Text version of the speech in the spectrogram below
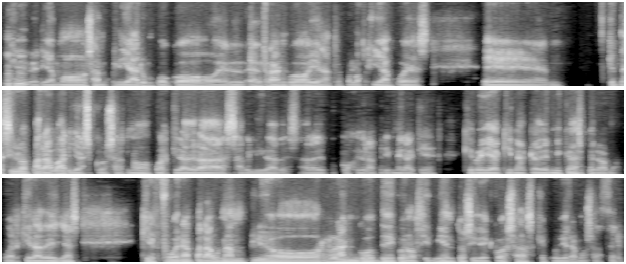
deberíamos ampliar un poco el, rango y en antropología, pues, eh, que te sirva para varias cosas, ¿no? Cualquiera de las habilidades. Ahora he cogido la primera que, que veía aquí en académicas, pero vamos, cualquiera de ellas que fuera para un amplio rango de conocimientos y de cosas que pudiéramos hacer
